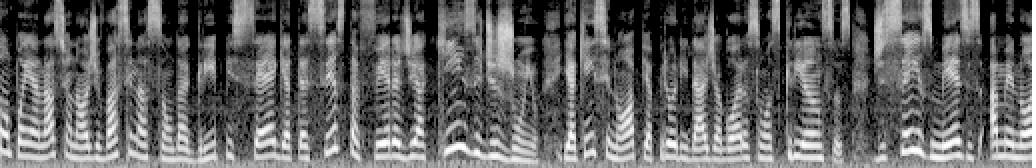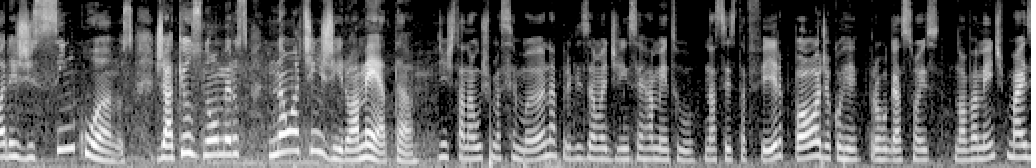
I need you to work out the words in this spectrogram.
campanha nacional de vacinação da gripe segue até sexta-feira, dia 15 de junho. E aqui em Sinop, a prioridade agora são as crianças de seis meses a menores de cinco anos, já que os números não atingiram a meta. A gente está na última semana, a previsão é de encerramento na sexta-feira. Pode ocorrer prorrogações novamente, mas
